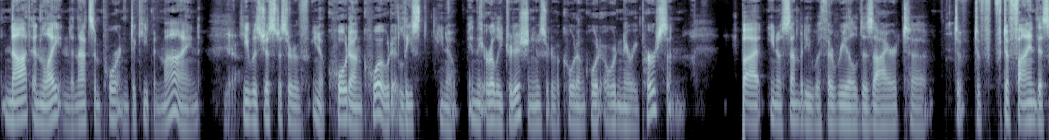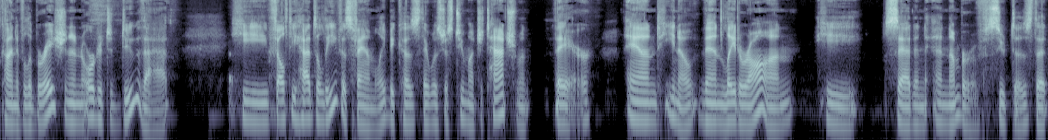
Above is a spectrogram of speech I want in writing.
not enlightened, and that's important to keep in mind. Yeah. He was just a sort of, you know, quote unquote, at least, you know, in the early tradition, he was sort of a quote unquote ordinary person. But, you know, somebody with a real desire to to to, to find this kind of liberation. In order to do that, he felt he had to leave his family because there was just too much attachment there. And, you know, then later on, he said in a number of suttas that,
